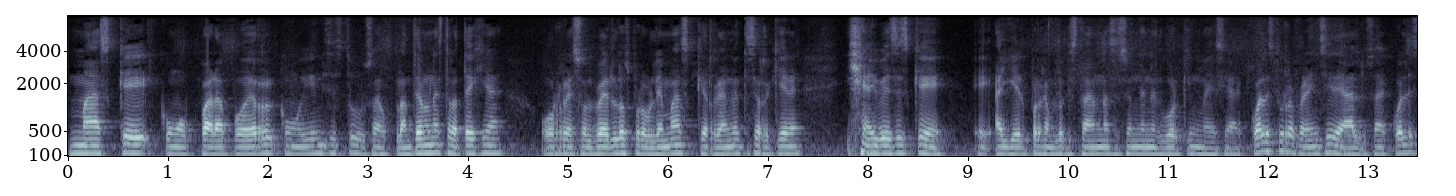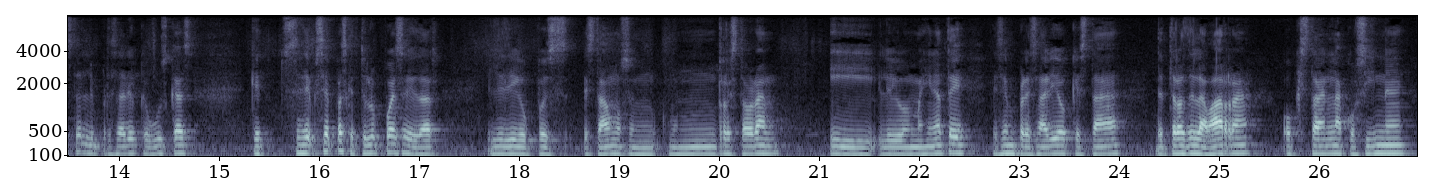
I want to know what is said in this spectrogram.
más que como para poder, como bien dices tú, o sea, plantear una estrategia o resolver los problemas que realmente se requieren. Y hay veces que eh, ayer, por ejemplo, que estaba en una sesión de networking, me decía, ¿cuál es tu referencia ideal? O sea, ¿cuál es el empresario que buscas que sepas que tú lo puedes ayudar? Y le digo, pues estábamos en un restaurante y le digo, imagínate ese empresario que está detrás de la barra o que está en la cocina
